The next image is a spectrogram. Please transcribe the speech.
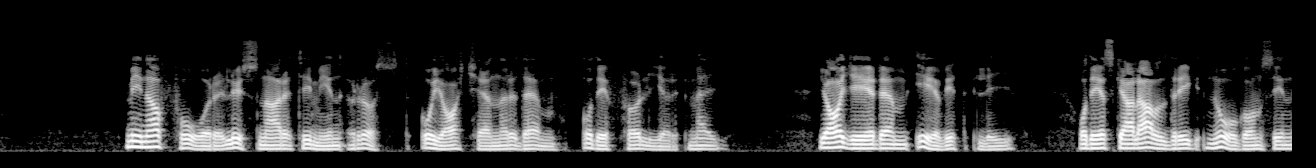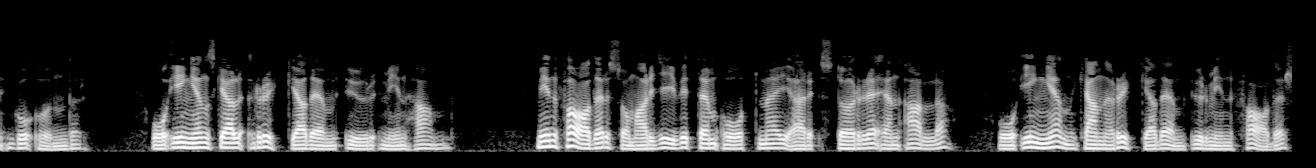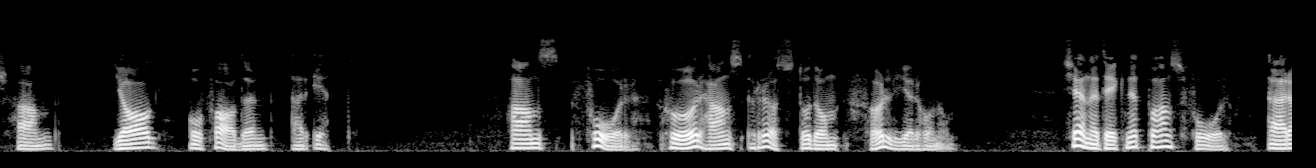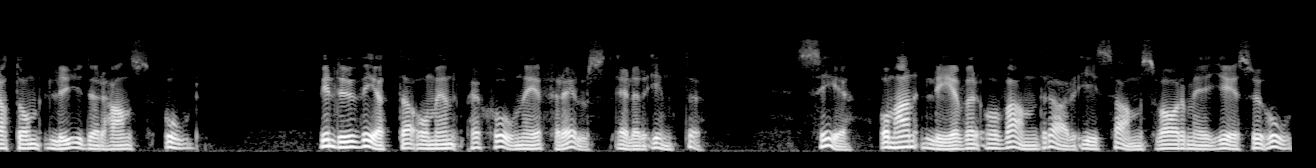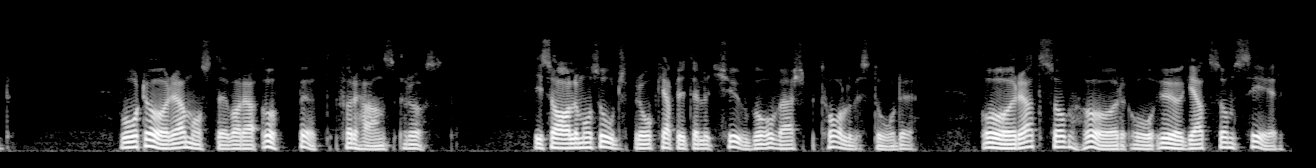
Mina får lyssnar till min röst och jag känner dem och de följer mig. Jag ger dem evigt liv och det skall aldrig någonsin gå under och ingen skall rycka dem ur min hand. Min fader som har givit dem åt mig är större än alla och ingen kan rycka dem ur min faders hand. Jag och fadern är ett. Hans får hör hans röst och de följer honom. Kännetecknet på hans får är att de lyder hans ord. Vill du veta om en person är frälst eller inte? Se om han lever och vandrar i samsvar med Jesu ord. Vårt öra måste vara öppet för hans röst. I Salomos ordspråk kapitel 20 och vers 12 står det Örat som hör och ögat som ser,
